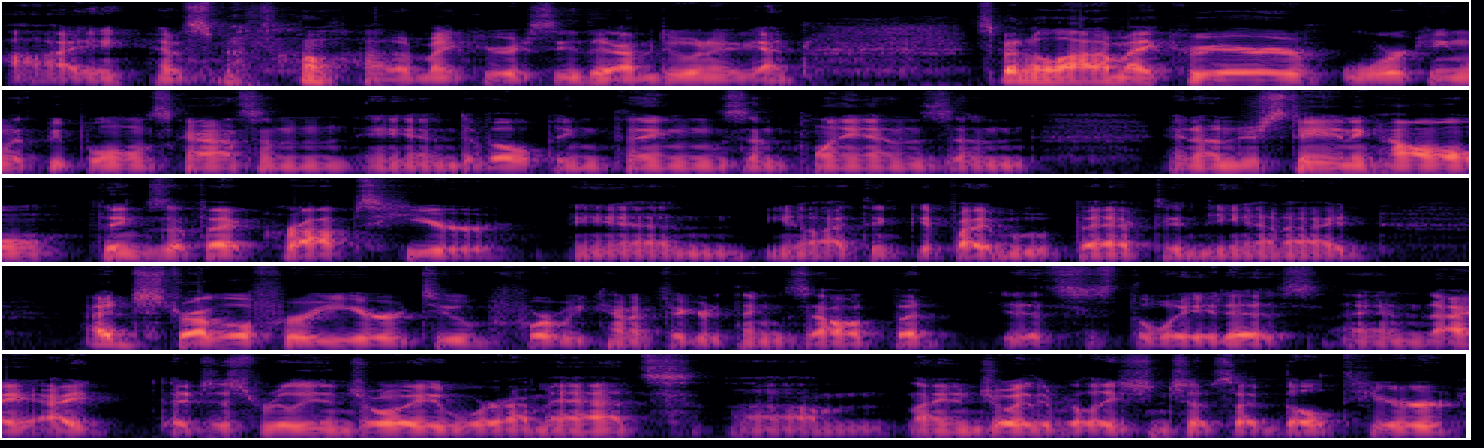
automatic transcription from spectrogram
I have spent a lot of my career. See there, I'm doing it again. Spent a lot of my career working with people in Wisconsin and developing things and plans and and understanding how things affect crops here. And you know, I think if I moved back to Indiana, I'd I'd struggle for a year or two before we kind of figured things out, but it's just the way it is. And I, I, I just really enjoy where I'm at. Um, I enjoy the relationships I built here.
